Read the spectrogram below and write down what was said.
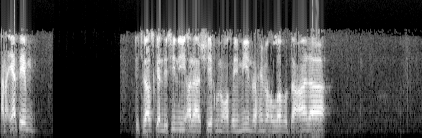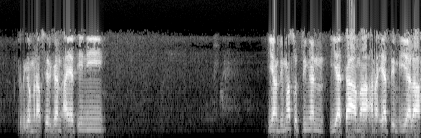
Anak yatim. Dijelaskan di sini oleh Syekh Ibn Uthaymin rahimahullahu ta'ala. Ketika menafsirkan ayat ini. Yang dimaksud dengan yatama, anak yatim ialah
